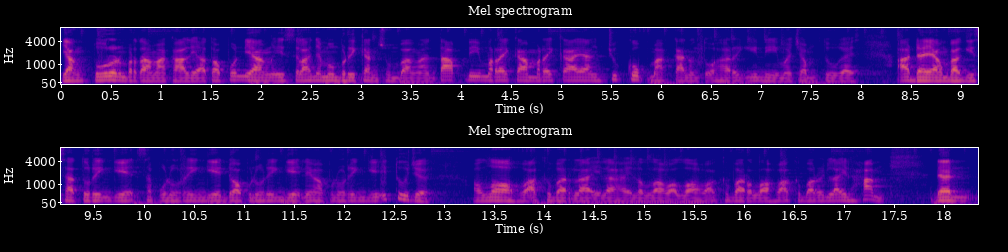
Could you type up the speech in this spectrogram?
yang turun pertama kali ataupun yang istilahnya memberikan sumbangan. Tapi mereka-mereka yang cukup makan untuk hari ini macam tuh guys. Ada yang bagi satu ringgit sepuluh ringgit dua puluh ringgit lima puluh ringgit itu je. Allahu Akbar la ilaha illallah Allahu Akbar Allahu Akbar ilham dan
